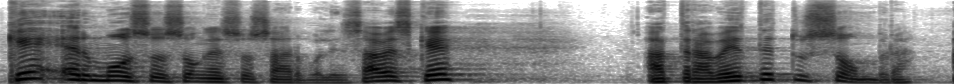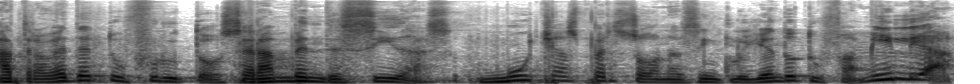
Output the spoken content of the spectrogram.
Qué hermosos son esos árboles. ¿Sabes qué? A través de tu sombra, a través de tu fruto, serán bendecidas muchas personas, incluyendo tu familia,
